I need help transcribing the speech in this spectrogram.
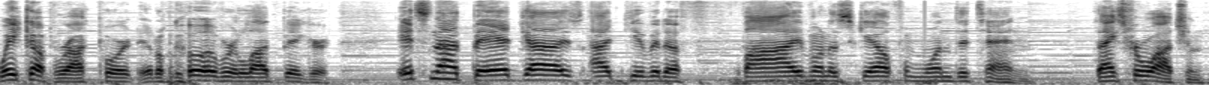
Wake up, Rockport. It'll go over a lot bigger. It's not bad, guys. I'd give it a 5 on a scale from 1 to 10. Thanks for watching.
